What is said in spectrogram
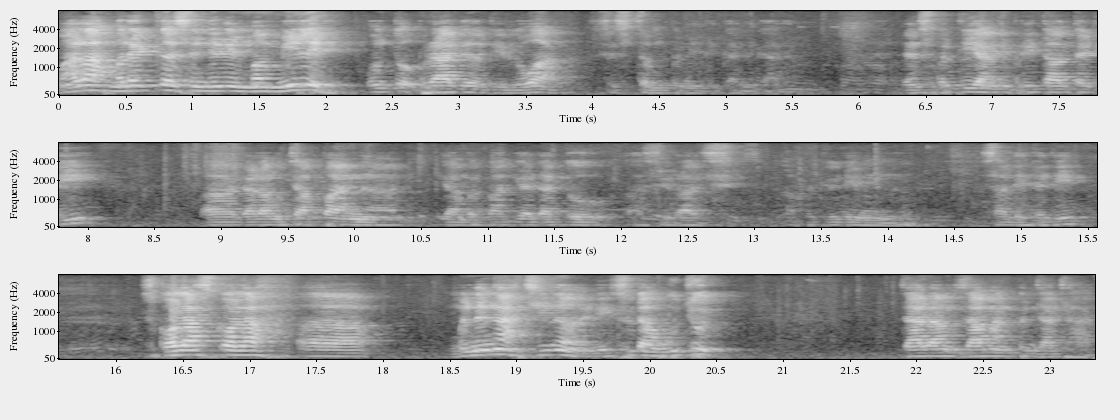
Malah mereka sendiri memilih untuk berada di luar sistem pendidikan negara. Dan seperti yang diberitahu tadi uh, dalam ucapan uh, yang berbahagia Datuk Siraj Abdudin Saleh tadi, sekolah-sekolah uh, menengah Cina ini sudah wujud dalam zaman penjajahan.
